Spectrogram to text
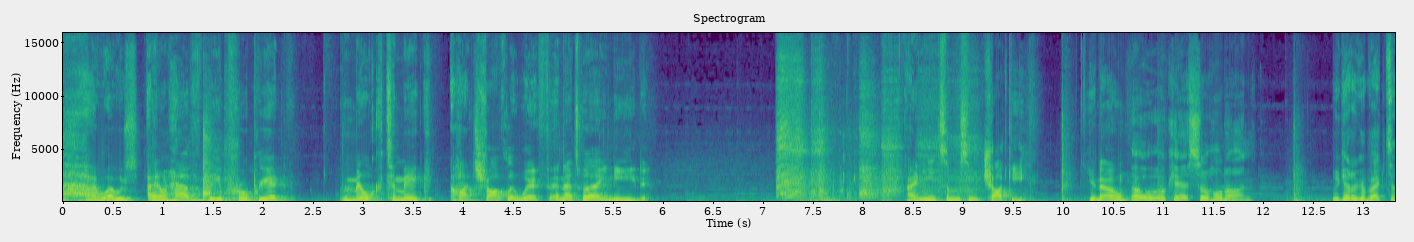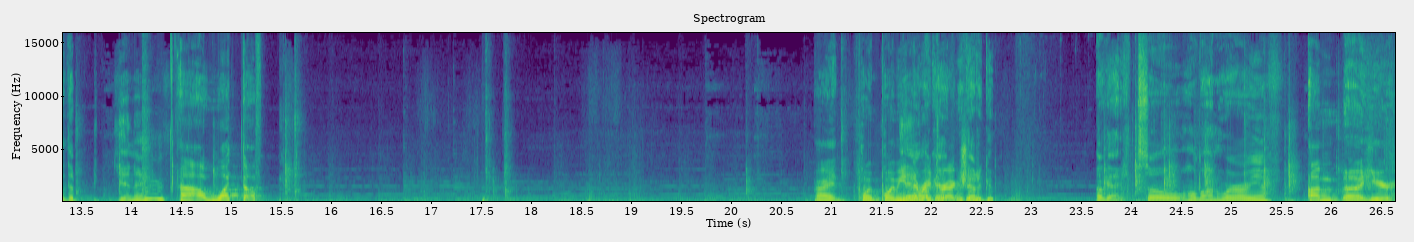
I, I was I don't have the appropriate milk to make hot chocolate with, and that's what I need. I need some some chalky, you know. Oh, okay. So hold on. We gotta go back to the beginning. Ah, what the? All right, point point me in the right okay, direction. go- Okay, so hold on. Where are you? I'm uh, here.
